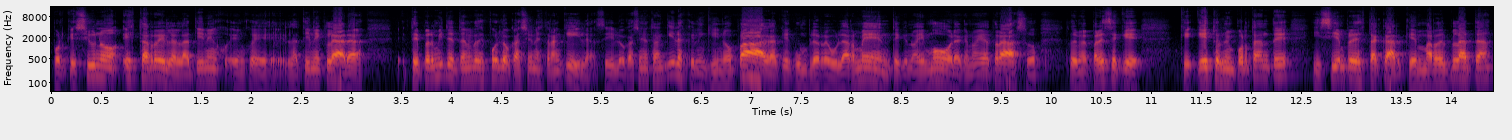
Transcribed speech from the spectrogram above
porque si uno esta regla la tiene, eh, la tiene clara, te permite tener después locaciones tranquilas. ¿sí? Locaciones tranquilas que el inquilino paga, que cumple regularmente, que no hay mora, que no hay atraso. Entonces me parece que, que esto es lo importante y siempre destacar que en Mar del Plata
